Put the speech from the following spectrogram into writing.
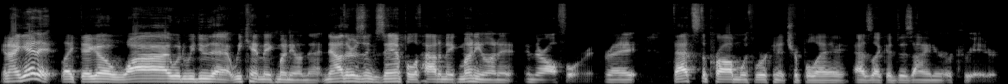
and I get it. Like they go, why would we do that? We can't make money on that. Now there's an example of how to make money on it and they're all for it. Right. That's the problem with working at AAA as like a designer or creator.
